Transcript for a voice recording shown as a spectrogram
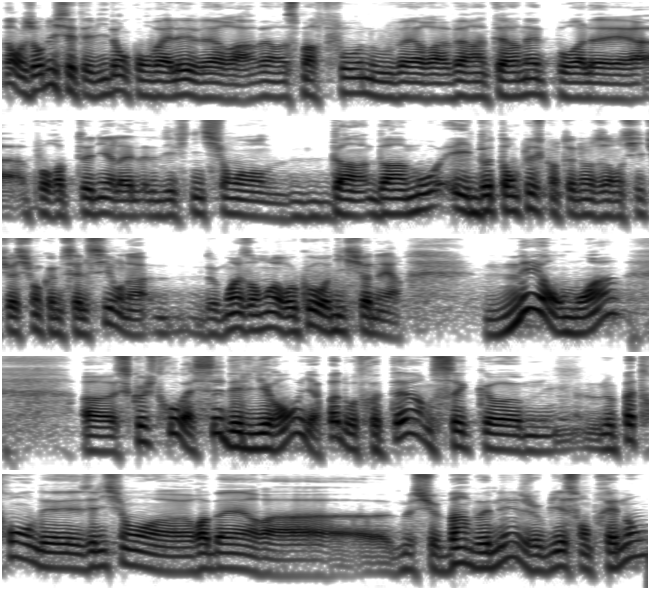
Non, aujourd'hui, c'est évident qu'on va aller vers, un- vers un smartphone ou vers, vers Internet pour, aller, pour obtenir la, la définition d'un d'un mot, et d'autant plus quand on est dans une situation comme celle-ci, on a de moins en moins recours au dictionnaire. Néanmoins, euh, ce que je trouve assez délirant, il n'y a pas d'autre terme, c'est que hum, le patron des éditions euh, Robert, euh, Monsieur Bimbenet, j'ai oublié son prénom,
